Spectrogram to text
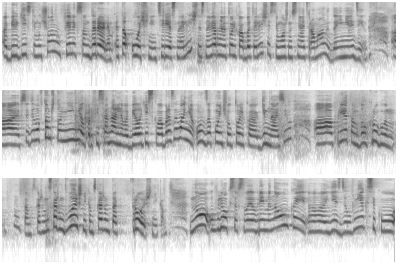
э, бельгийским ученым Феликсом Дерелем. Это очень интересная личность, личность, наверное, только об этой личности можно снять романы, да и не один. А, Все дело в том, что он не имел профессионального биологического образования, он закончил только гимназию, а при этом был круглым, ну, там, скажем, не скажем двоечником, скажем так, троечником. Но увлекся в свое время наукой, э, ездил в Мексику,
